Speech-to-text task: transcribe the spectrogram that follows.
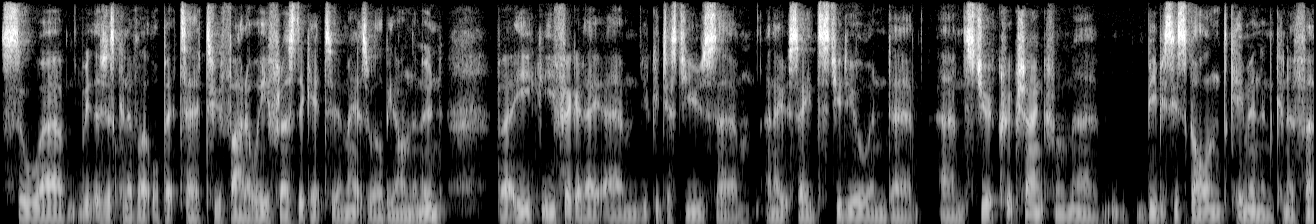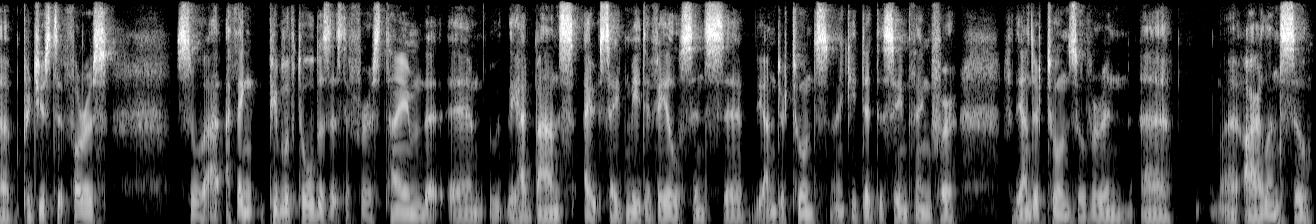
So uh, it was just kind of a little bit uh, too far away for us to get to. It might as well been on the moon but he, he figured out um, you could just use um, an outside studio, and uh, um, Stuart Cruikshank from uh, BBC Scotland came in and kind of uh, produced it for us. So I, I, think people have told us it's the first time that um, they had bands outside Maida Vale since uh, the Undertones. I think he did the same thing for for the Undertones over in uh, uh, Ireland. So.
